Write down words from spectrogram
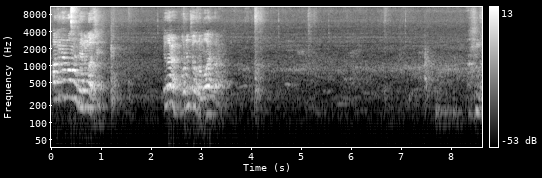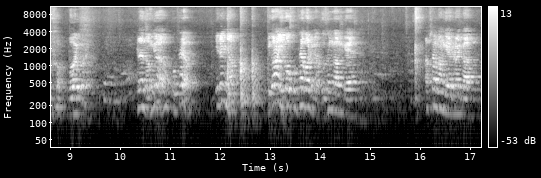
확인해 보면 되는 거지. 이거를 오른쪽으로 뭐 해버려 뭐, 뭐 해버려 그냥 넘겨요. 곱해요. 1은 0 이거랑 이거 곱해버리면 무슨 관계? 합차 관계. 그러니까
